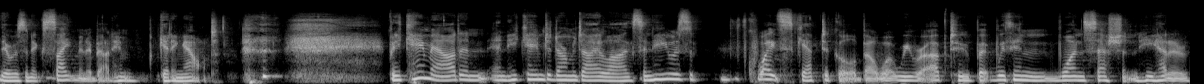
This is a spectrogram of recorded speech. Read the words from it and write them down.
there was an excitement about him getting out. but he came out and, and he came to Dharma Dialogues and he was quite skeptical about what we were up to. But within one session, he had a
